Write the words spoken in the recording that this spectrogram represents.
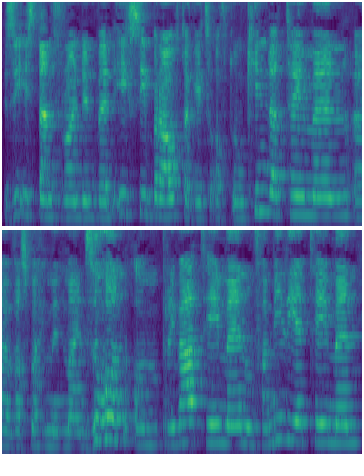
sie ist dann Freundin, wenn ich sie brauche. Da geht es oft um Kinderthemen, äh, was mache ich mit meinem Sohn, um Privatthemen, um Familienthemen.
